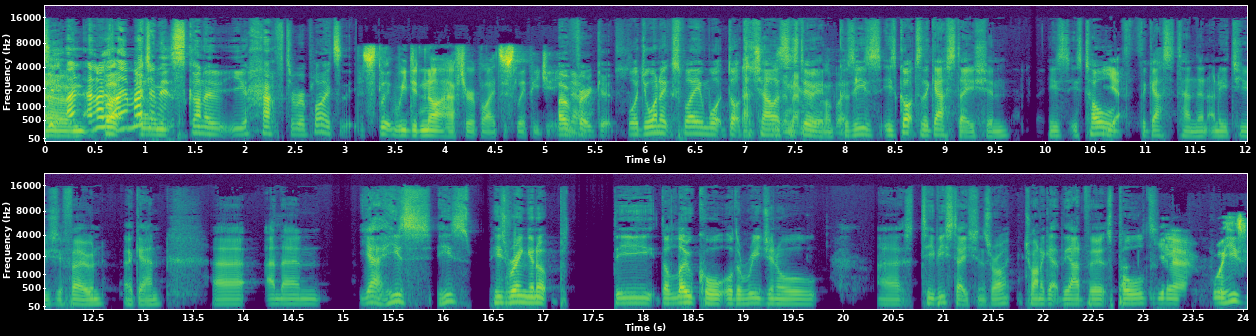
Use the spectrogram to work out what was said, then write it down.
See, and Um, and I, but, I imagine um, it's kind of you have to reply to these. Sli- we did not have to reply to Slippy G. Oh, no. very good. Well, do you want to explain what Doctor Challis is doing? Because he's he's got to the gas station. He's he's told Yeah. the gas attendant, "I need to use your phone again," uh, and then yeah, he's he's he's ringing up the the local or the regional uh, TV stations, right? Trying to get the adverts pulled. Yeah, well, he's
